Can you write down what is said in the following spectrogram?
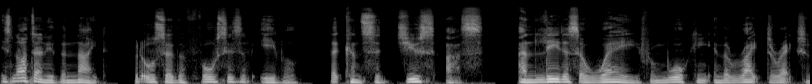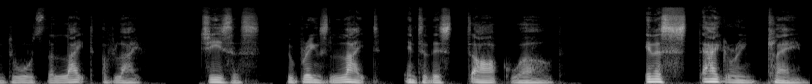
is not only the night, but also the forces of evil that can seduce us and lead us away from walking in the right direction towards the light of life, Jesus, who brings light into this dark world. In a staggering claim,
